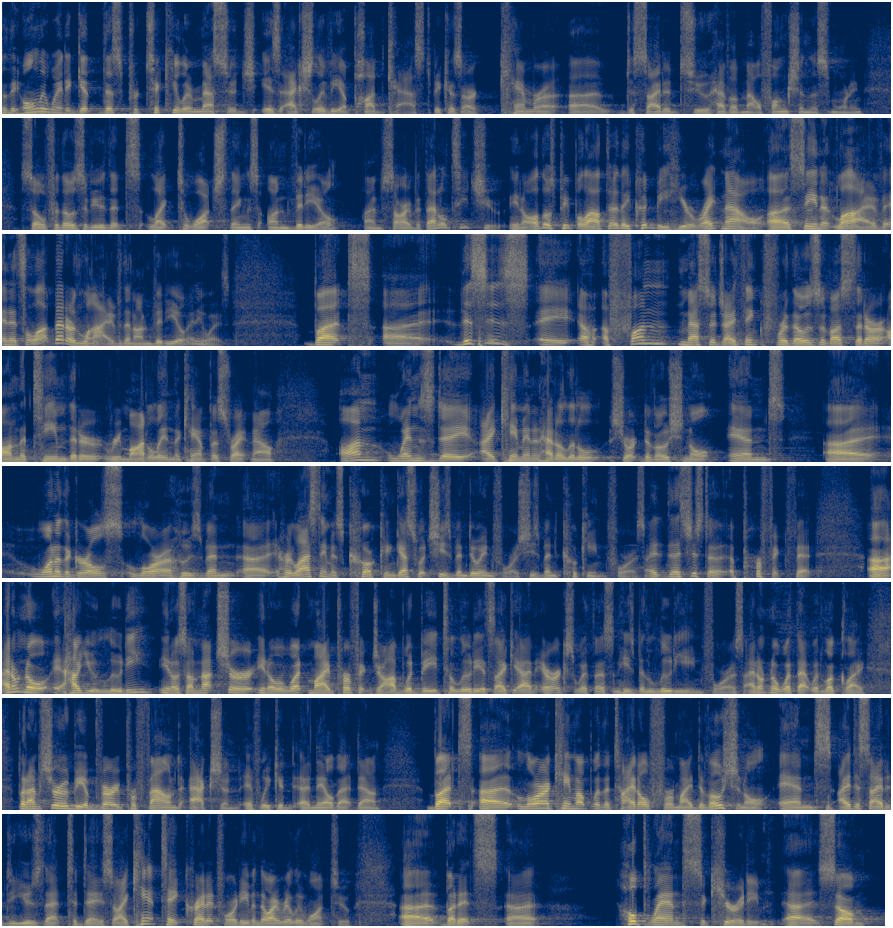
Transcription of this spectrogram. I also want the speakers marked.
Speaker 1: So, the only way to get this particular message is actually via podcast because our camera uh, decided to have a malfunction this morning. So, for those of you that like to watch things on video, I'm sorry, but that'll teach you. You know, all those people out there, they could be here right now uh, seeing it live, and it's a lot better live than on video, anyways. But uh, this is a, a, a, fun message, I think, for those of us that are on the team that are remodeling the campus right now on Wednesday, I came in and had a little short devotional, and uh, one of the girls, Laura, who's been, uh, her last name is Cook, and guess what she's been doing for us? She's been cooking for us. I, that's just a, a perfect fit. Uh, I don't know how you Ludi, you know, so I'm not sure, you know, what my perfect job would be to Ludi. It's like, yeah, and Eric's with us and he's been Ludiing for us. I don't know what that would look like, but I'm sure it would be a very profound action if we could uh, nail that down. But uh, Laura came up with a title for my devotional, and I decided to use that today. So I can't take credit for it, even though I really want to. Uh, but it's uh, Hopeland Security. Uh, so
